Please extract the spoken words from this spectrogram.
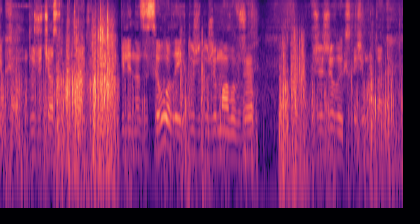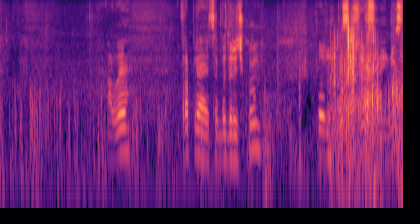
Автомобільчик. Дуже часто про автомобілі на ЗСО, але їх дуже-дуже мало вже, вже живих, скажімо так. Але трапляється бодрячком. Повний пасажир, своє місце.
